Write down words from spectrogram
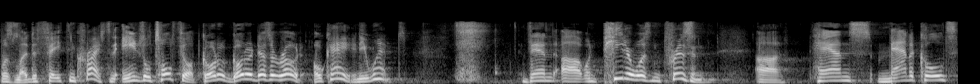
was led to faith in Christ. An angel told Philip, Go to, go to a desert road. Okay, and he went. Then uh, when Peter was in prison, uh, hands manacled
